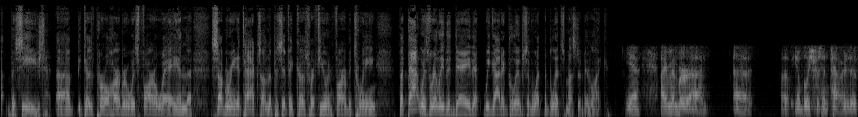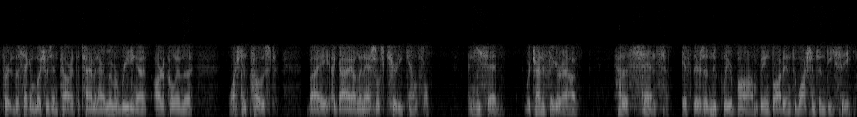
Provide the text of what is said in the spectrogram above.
uh, besieged uh, because Pearl Harbor was far away and the submarine attacks on the Pacific coast were few and far between. But that was really the day that we got a glimpse of what the Blitz must have been like. Yeah, I remember. Uh, uh, uh, you know, Bush was in power. The, first, the second Bush was in power at the time, and I remember reading an article in the Washington Post by a guy on the National Security Council. And he said, We're trying to figure out how to sense if there's a nuclear bomb being brought into Washington, D.C.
